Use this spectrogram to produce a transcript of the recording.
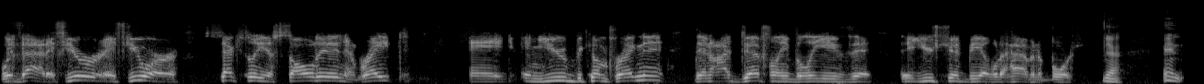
with that. If you're if you are sexually assaulted and raped, and and you become pregnant, then I definitely believe that that you should be able to have an abortion. Yeah, and,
